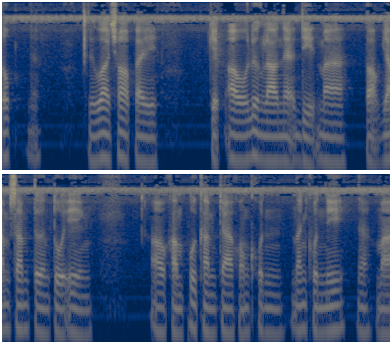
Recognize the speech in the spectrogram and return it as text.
ลบนะหรือว่าชอบไปเก็บเอาเรื่องราวในอดีตมาตอกย้ำซ้ำเติมตัวเอง เอาคำพูดคำจาของคนนั้นคนนี้นะมา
